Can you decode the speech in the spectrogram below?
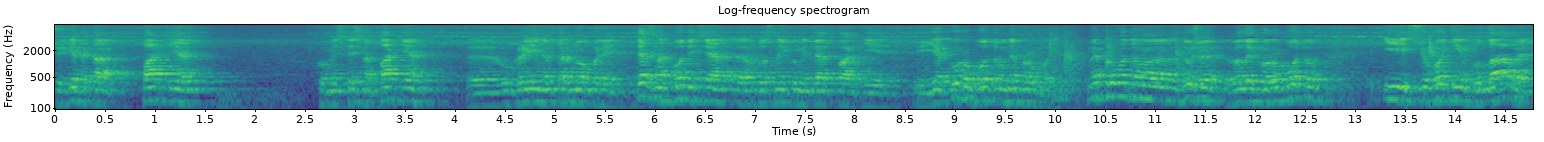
що є така партія, комуністична партія е, України в Тернополі, де знаходиться е, обласний комітет партії, яку роботу вони проводять. Ми проводимо дуже велику роботу, і сьогодні в лави е,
